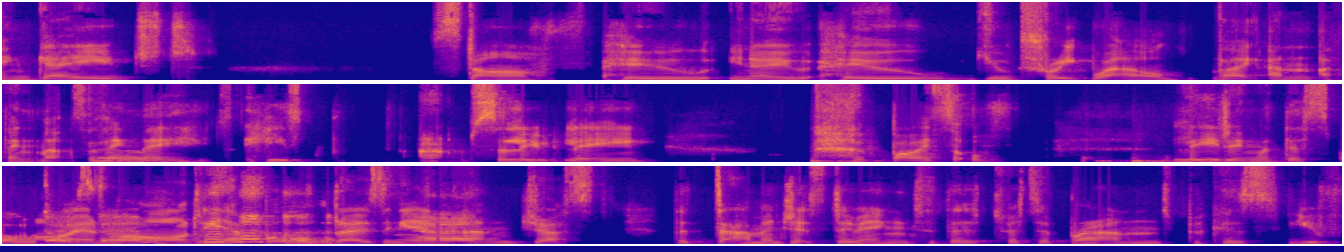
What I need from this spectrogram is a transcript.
engaged staff who you know who you treat well like and i think that's the thing that he's, he's absolutely by sort of leading with this iron rod, yeah, bulldozing in, yeah. and just the damage it's doing to the Twitter brand because you've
